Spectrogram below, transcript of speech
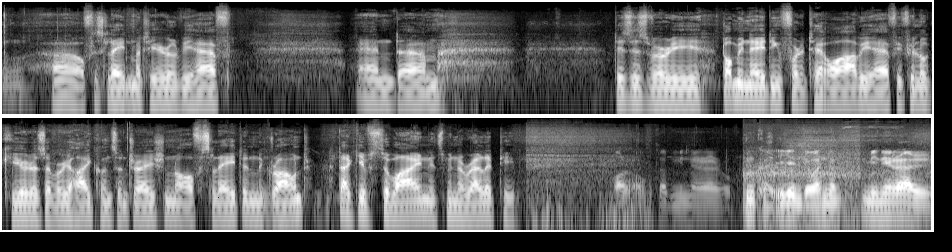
uh, of the slate material we have. And um, this is very dominating for the terroir we have. If you look here, there's a very high concentration of slate in the ground. That gives the wine its minerality. All of the mineral. 그러니까 이게 이제 완전 미네랄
